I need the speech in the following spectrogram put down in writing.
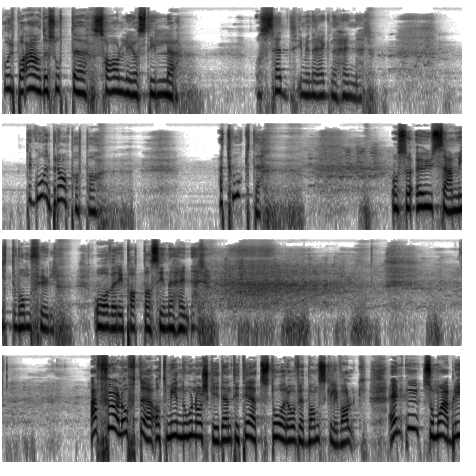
Hvorpå jeg hadde sittet salig og stille og sett i mine egne hender. 'Det går bra, pappa.' Jeg tok det. Og så ausa jeg mitt vomfyll over i pappa sine hender. Jeg føler ofte at min nordnorske identitet står over et vanskelig valg. Enten så må jeg bli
